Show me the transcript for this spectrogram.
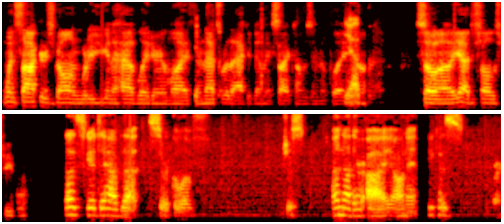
when soccer's gone what are you going to have later in life and that's where the academic side comes into play you Yeah. know? so uh, yeah just all those people That's good to have that circle of just another eye on it because Right.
